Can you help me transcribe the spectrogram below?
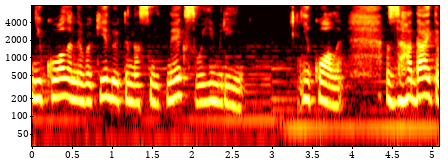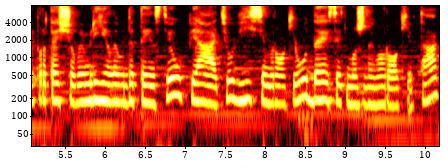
Ніколи не викидуйте на смітник свої мрії. Ніколи. Згадайте про те, що ви мріяли у дитинстві у 5, у 8 років, у 10, можливо, років. Так?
